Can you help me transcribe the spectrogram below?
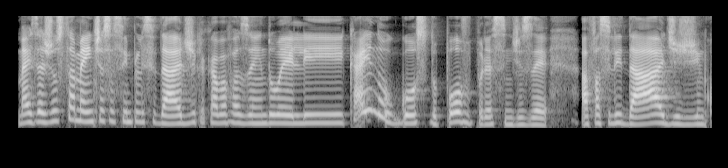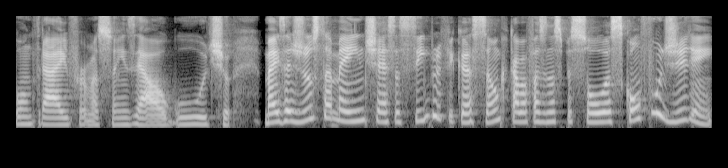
Mas é justamente essa simplicidade que acaba fazendo ele cair no gosto do povo, por assim dizer. A facilidade de encontrar informações é algo útil. Mas é justamente essa simplificação que acaba fazendo as pessoas confundirem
